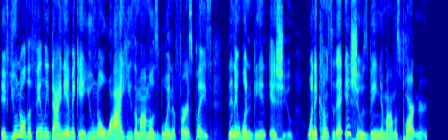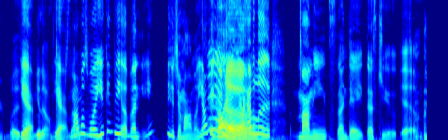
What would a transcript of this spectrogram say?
if you know the family dynamic and you know why he's a mama's boy in the first place, then it wouldn't be an issue. When it comes to that issue, is being your mama's partner. But Yeah. you know, Yeah, so. mama's boy, you can be up and you can be with your mama. Y'all can go hang out, have a little mommy son date. That's cute. Yeah.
